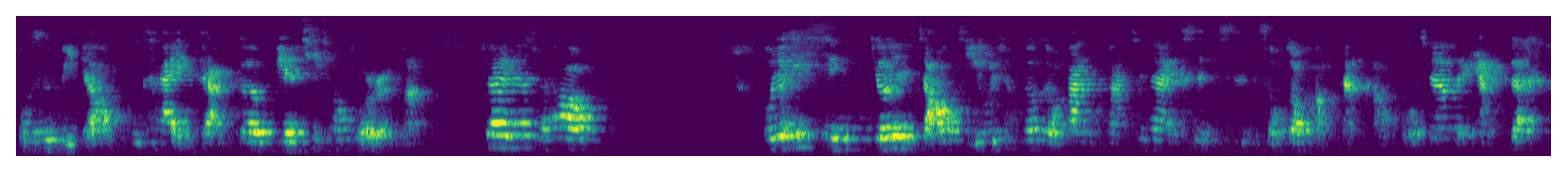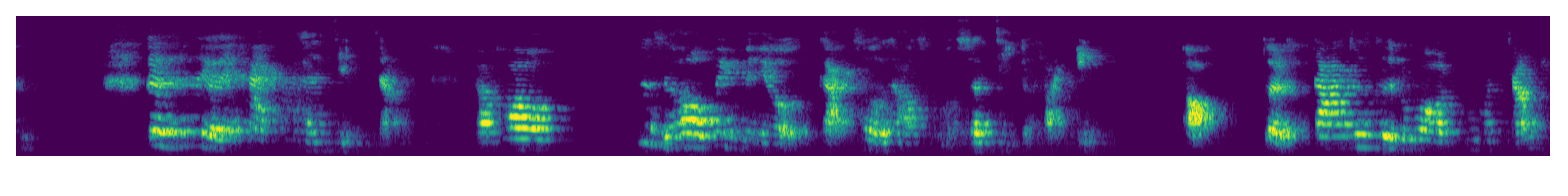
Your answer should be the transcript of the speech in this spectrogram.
我是比较不太敢跟别人起冲突的人嘛，所以那时候我就一心有点着急，我就想说怎么办？怎么办？现在是是什么状况？好，我现在怎样？对，就是有点害怕，很紧张，然后。那时候并没有感受到什么身体的反应。哦，对了，大家就是如果你们想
